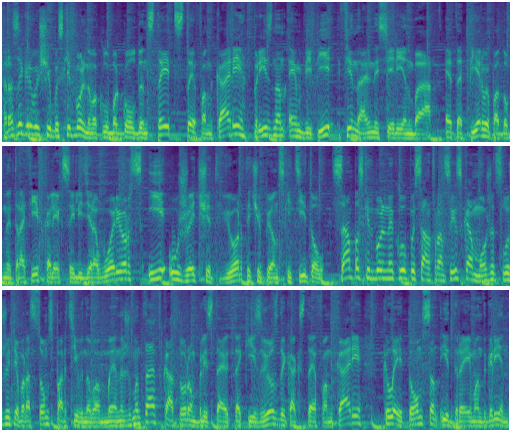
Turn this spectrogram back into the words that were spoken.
Разыгрывающий баскетбольного клуба Golden State Стефан Карри признан MVP финальной серии НБА. Это первый подобный трофей в коллекции лидера Warriors и уже четвертый чемпионский титул. Сам баскетбольный клуб из Сан-Франциско может служить образцом спортивного менеджмента, в котором блистают такие звезды, как Стефан Карри, Клей Томпсон и Дреймонд Грин.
